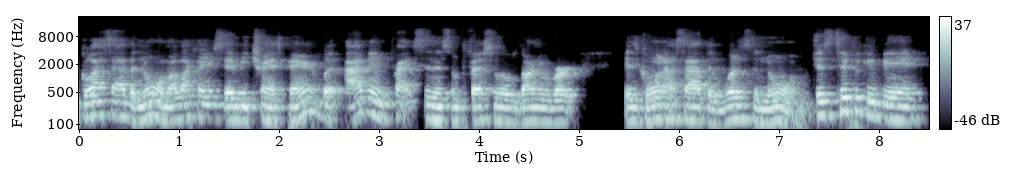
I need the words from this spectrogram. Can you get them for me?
go outside the norm. I like how you said be transparent, but I've been practicing in some professional learning work is going outside the what is the norm. It's typically been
